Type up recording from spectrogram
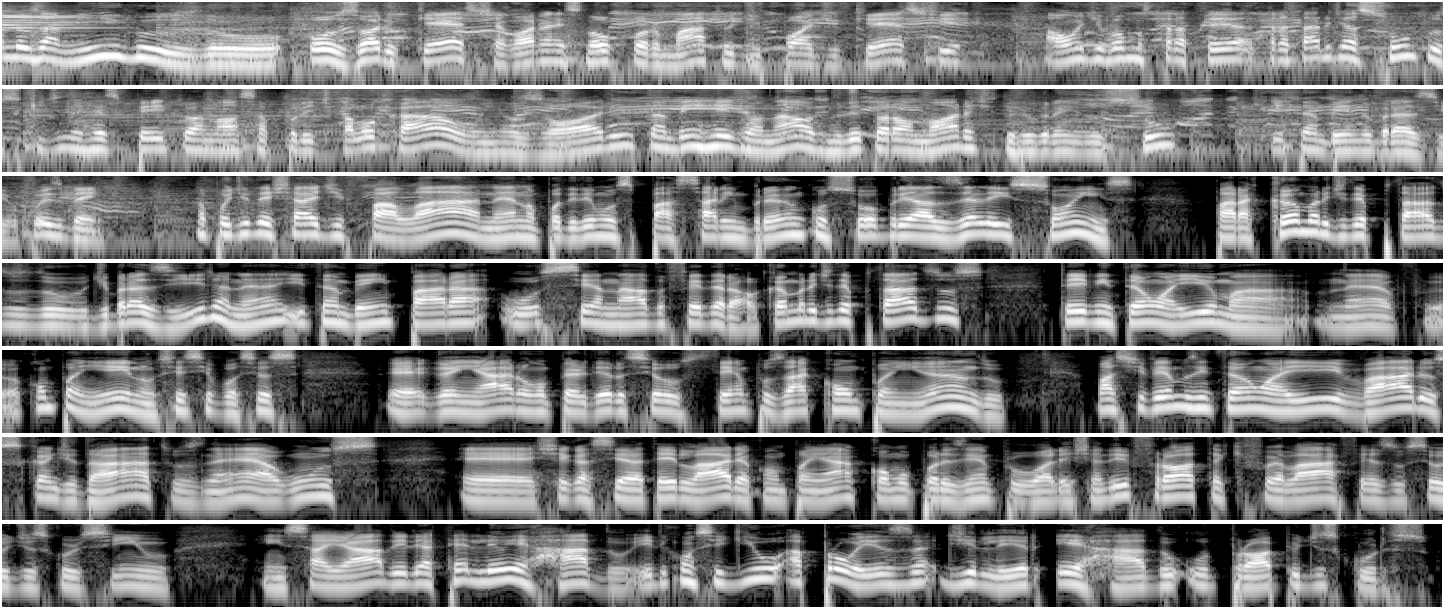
Olá, meus amigos do Osório Cast, agora nesse novo formato de podcast, onde vamos tratar, de assuntos que dizem respeito à nossa política local em Osório, também regional no litoral norte do Rio Grande do Sul e também no Brasil. Pois bem, não podia deixar de falar, né, não poderíamos passar em branco sobre as eleições para a Câmara de Deputados do, de Brasília né, e também para o Senado Federal. Câmara de Deputados teve então aí uma. Né, eu acompanhei, não sei se vocês é, ganharam ou perderam seus tempos acompanhando, mas tivemos então aí vários candidatos, né, alguns. É, chega a ser até hilário acompanhar, como por exemplo o Alexandre Frota, que foi lá, fez o seu discursinho ensaiado, ele até leu errado, ele conseguiu a proeza de ler errado o próprio discurso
